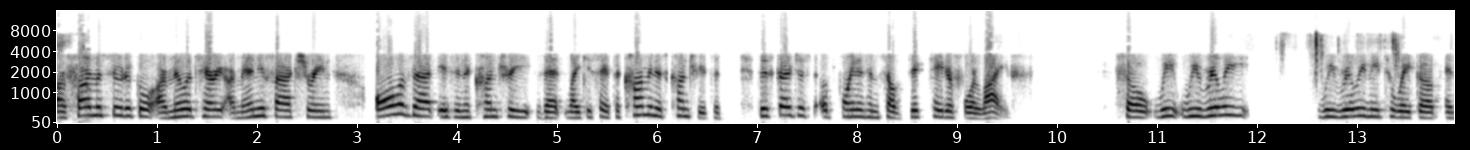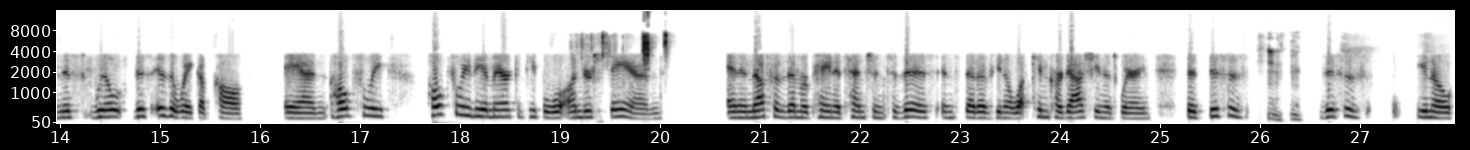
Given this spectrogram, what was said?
our pharmaceutical, our military, our manufacturing, all of that is in a country that, like you say, it's a communist country. It's a, this guy just appointed himself dictator for life. So we we really we really need to wake up, and this will this is a wake up call, and hopefully hopefully the American people will understand, and enough of them are paying attention to this instead of you know what Kim Kardashian is wearing. That this is this is you know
